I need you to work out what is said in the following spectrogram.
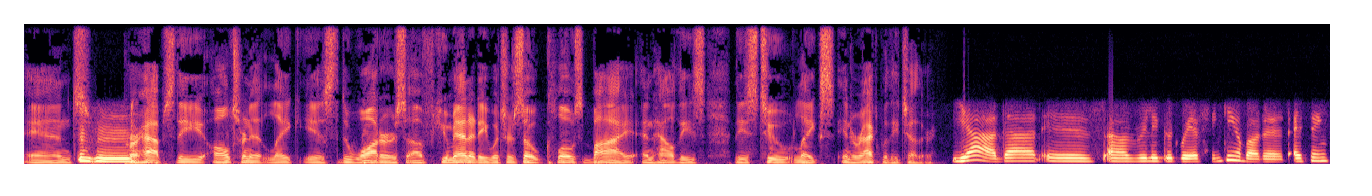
and mm-hmm. perhaps the alternate lake is the waters of humanity which are so close by and how these these two lakes interact with each other. Yeah that is a really good way of thinking about it. I think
